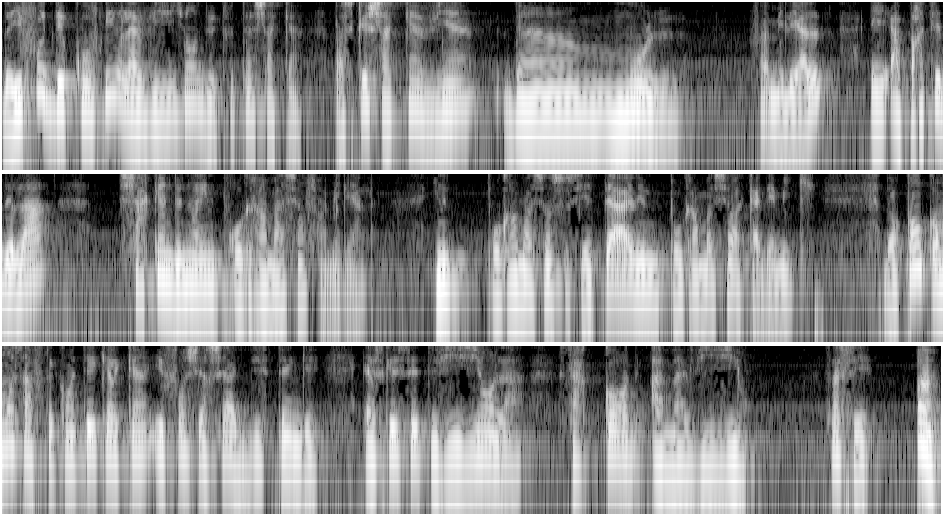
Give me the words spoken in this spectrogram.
Donc, il faut découvrir la vision de tout un chacun. Parce que chacun vient d'un moule familial. Et à partir de là, chacun de nous a une programmation familiale. Une programmation sociétale, une programmation académique. Donc, quand on commence à fréquenter quelqu'un, il faut chercher à distinguer. Est-ce que cette vision-là s'accorde à ma vision? Ça, c'est un.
